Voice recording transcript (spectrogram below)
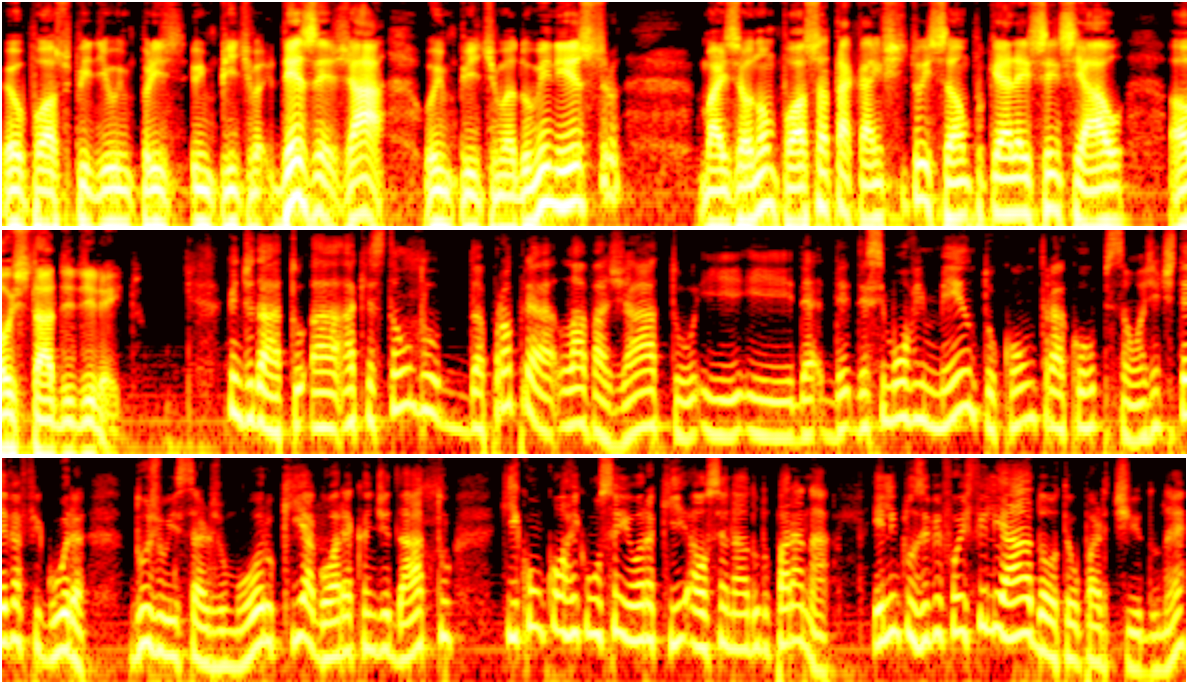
eu posso pedir o impeachment, desejar o impeachment do ministro, mas eu não posso atacar a instituição porque ela é essencial ao Estado de Direito. Candidato, a, a questão do, da própria Lava Jato e, e de, de, desse movimento contra a corrupção. A gente teve a figura do juiz Sérgio Moro, que agora é candidato que concorre com o senhor aqui ao Senado do Paraná. Ele, inclusive, foi filiado ao teu partido, né?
